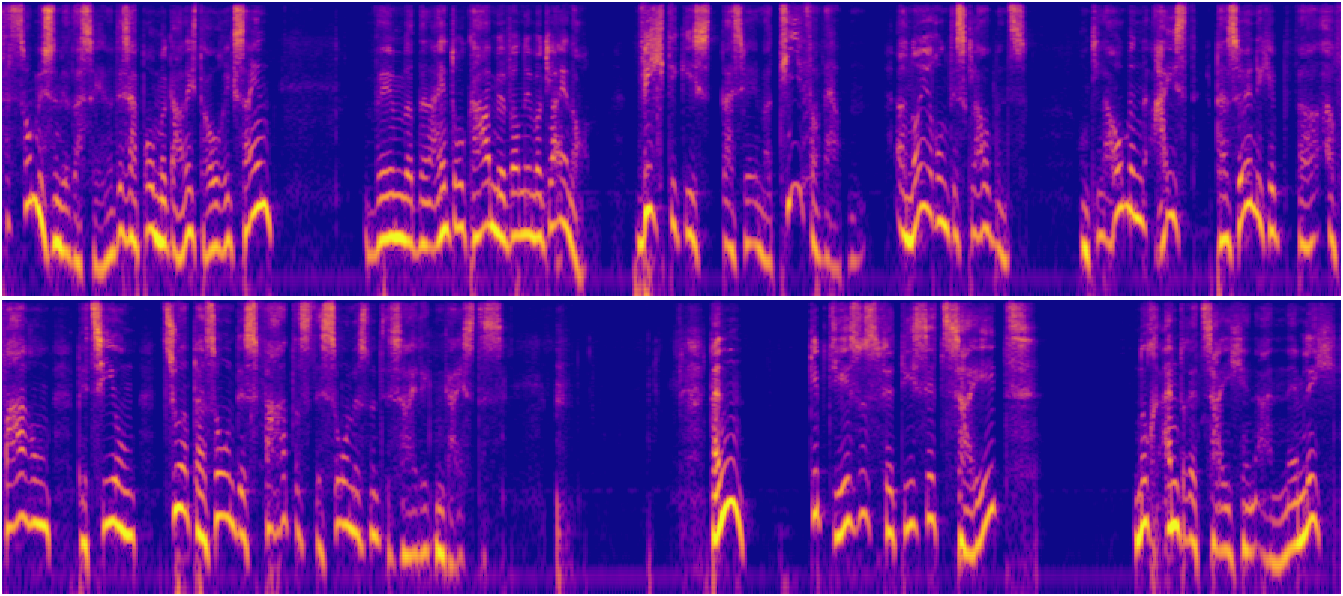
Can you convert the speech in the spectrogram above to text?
Das, so müssen wir das sehen. Und deshalb brauchen wir gar nicht traurig sein, wenn wir den Eindruck haben, wir werden immer kleiner. Wichtig ist, dass wir immer tiefer werden. Erneuerung des Glaubens. Und Glauben heißt persönliche Erfahrung, Beziehung zur Person des Vaters, des Sohnes und des Heiligen Geistes. Dann gibt Jesus für diese Zeit noch andere Zeichen an, nämlich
